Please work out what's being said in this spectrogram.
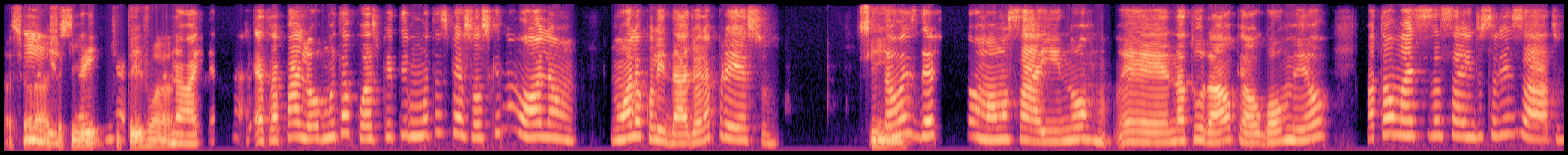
A senhora Isso, acha que, aí, que teve uma. Não, atrapalhou muita coisa, porque tem muitas pessoas que não olham, não olham a qualidade, olham preço. Sim. Então eles deixam de tomar um açaí no, é, natural, que é igual o meu, para tomar esses açaí industrializados,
